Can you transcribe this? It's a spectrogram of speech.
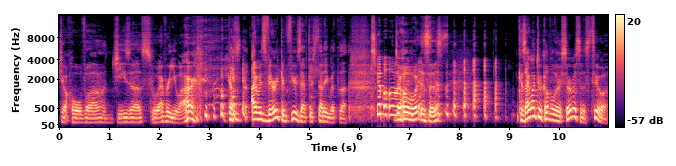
Jehovah, Jesus, whoever you are. Because I was very confused after studying with the Jehovah Witnesses. Because I went to a couple of their services too.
